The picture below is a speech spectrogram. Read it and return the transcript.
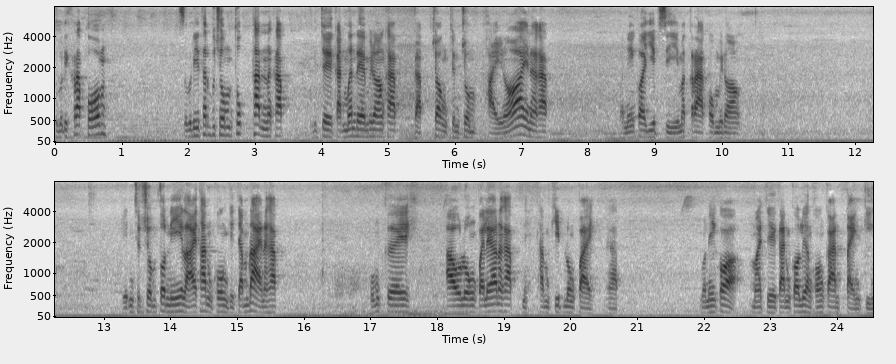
สวัสดีครับผม สวัสดีท่านผู้ชมทุกท่านนะครับเจอกันเหมือนเดิมพี่น้องครับ กับช่องชนชมไผ่น้อยนะครับ วันนี้ก็ยิบสีมกราคมพี่น้อง เห็นชนชมต้นนี้หลายท่านคงจะจำได้นะครับ ผมเคยเอาลงไปแล้วนะครับนี่ทำคลิปลงไปนะครับ วันนี้ก็มาเจอกันก็เรื่องของการแต่งกิ่ง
